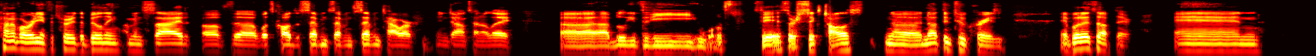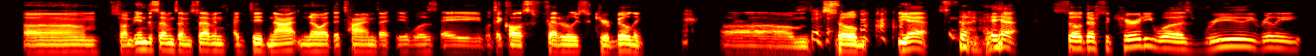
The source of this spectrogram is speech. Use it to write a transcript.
kind of already infiltrated the building. I'm inside of the what's called the 777 tower in downtown LA. Uh I believe the fifth or sixth tallest. No, nothing too crazy. But it's up there. And um so I'm in the 777. I did not know at the time that it was a what they call a federally secure building. Um so yeah. yeah. So their security was really, really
